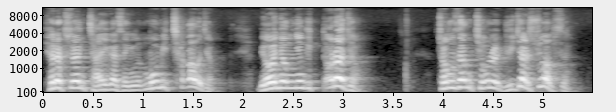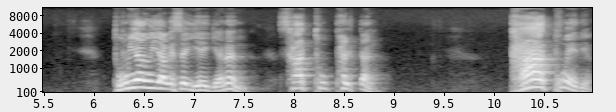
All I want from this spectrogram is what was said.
혈액순환 장애가 생기면 몸이 차가워져. 면역력이 떨어져. 정상 체온을 유지할 수가 없어. 동양의학에서 얘기하는 사통팔달 다 통해야 돼요.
